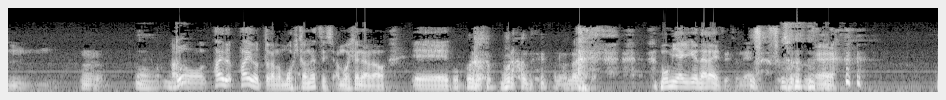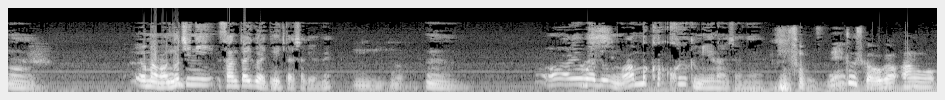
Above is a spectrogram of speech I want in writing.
うん。うん。うん。あど、の、パイロパイロットかのモヒカンのやつでした。あ、モヒカンのあの、えー、ブラン、ブランね。あの、なんか、もみあげが長いやつですよね。えうん。まあまあ、後に3体ぐらい出てきたりしたけどね。ーうん。うん。あれはでも、あんまかっこよく見えないですよね。そうですね本。当ですか？僕は、あの、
